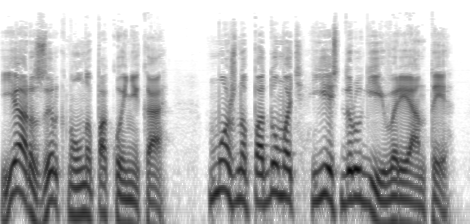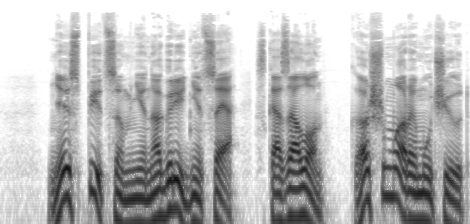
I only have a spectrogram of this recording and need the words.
Я разыркнул на покойника. «Можно подумать, есть другие варианты». «Не спится мне на гриднице», — сказал он. «Кошмары мучают.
